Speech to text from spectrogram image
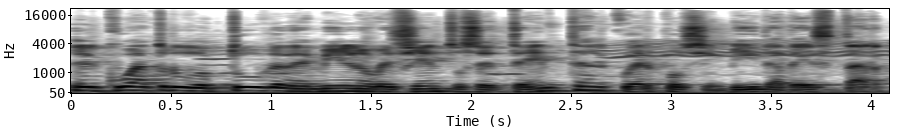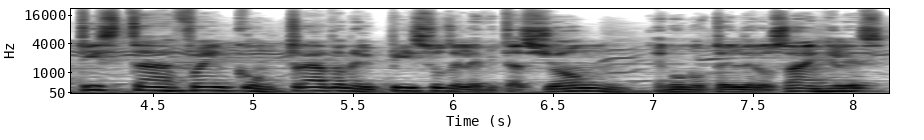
El 4 de octubre de 1970, el cuerpo sin vida de esta artista fue encontrado en el piso de la habitación en un hotel de Los Ángeles,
